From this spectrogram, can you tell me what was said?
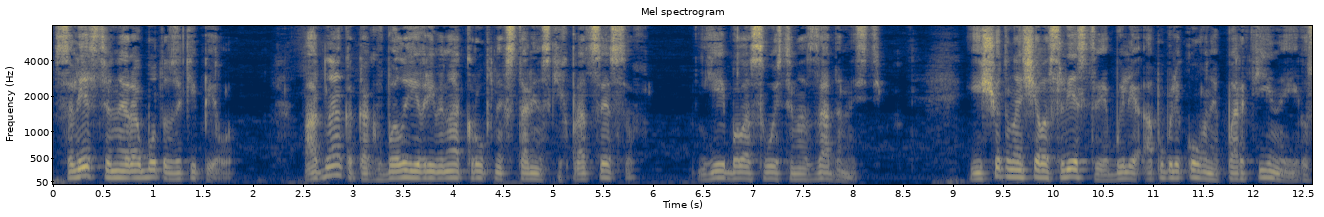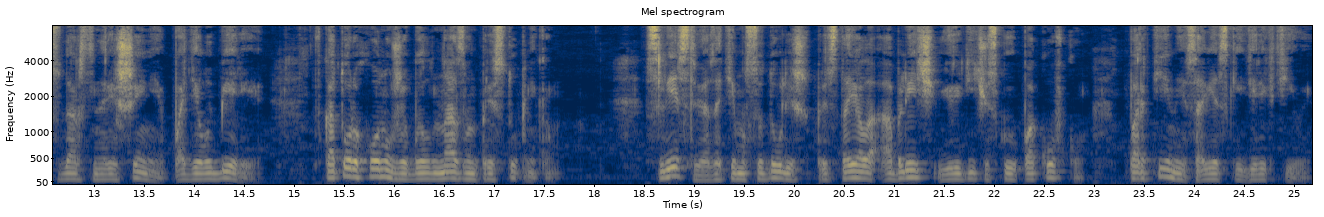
Следственная работа закипела. Однако, как в былые времена крупных сталинских процессов, ей была свойственна заданность. Еще до начала следствия были опубликованы партийные и государственные решения по делу Берии, в которых он уже был назван преступником. Следствию, а затем и суду лишь предстояло облечь в юридическую упаковку партийные советские директивы.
